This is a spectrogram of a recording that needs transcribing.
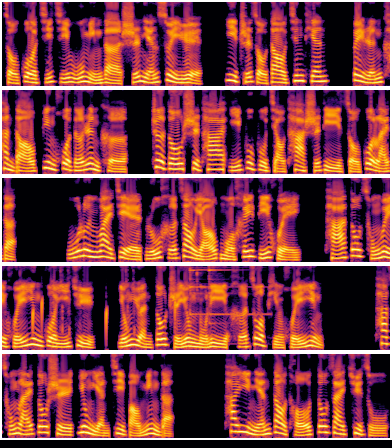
走过籍籍无名的十年岁月，一直走到今天，被人看到并获得认可，这都是他一步步脚踏实地走过来的。无论外界如何造谣、抹黑、诋毁，他都从未回应过一句，永远都只用努力和作品回应。他从来都是用演技保命的。他一年到头都在剧组，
